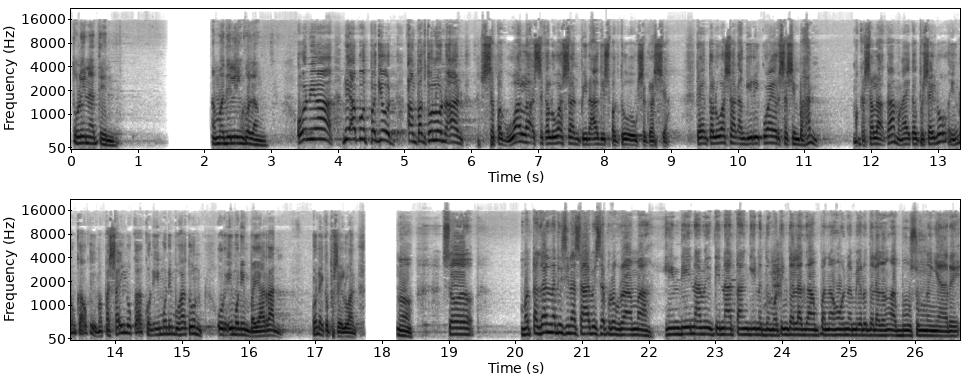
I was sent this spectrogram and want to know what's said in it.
Tuloy natin. Ang madiling ko lang. Unya, niabot pagyod ang pagtulunan sa pagwala sa kaluwasan pinaagis pagtuog sa grasya. Kaya ang kaluwasan ang gi-require sa simbahan. Makasala ka, mga ikag pasaylo, ingnon ka, okay, mapasaylo ka kung imo nim buhaton or imo nim bayaran. Muna ikag pasaylohan. No. So, matagal natin sinasabi sa programa, hindi namin tinatanggi na dumating talaga ang panahon na meron talagang abusong nangyari.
